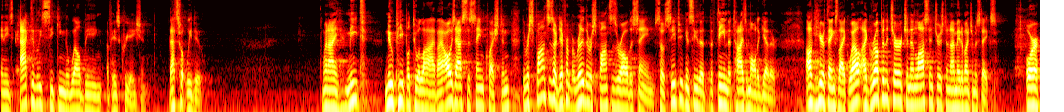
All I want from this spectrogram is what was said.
and He's actively seeking the well being of His creation. That's what we do. When I meet new people to Alive, I always ask the same question. The responses are different, but really the responses are all the same. So see if you can see the, the theme that ties them all together. I'll hear things like, Well, I grew up in the church and then lost interest and I made a bunch of mistakes. Or,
